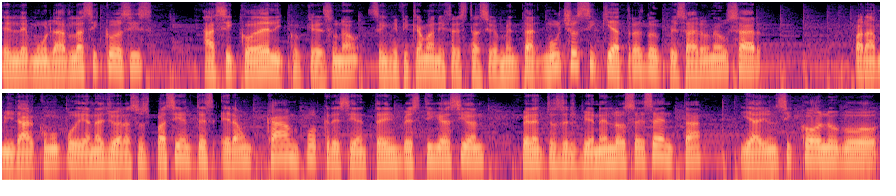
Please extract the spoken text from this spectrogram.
el emular la psicosis a psicodélico, que es una significa manifestación mental. Muchos psiquiatras lo empezaron a usar para mirar cómo podían ayudar a sus pacientes. Era un campo creciente de investigación, pero entonces vienen los 60 y hay un psicólogo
